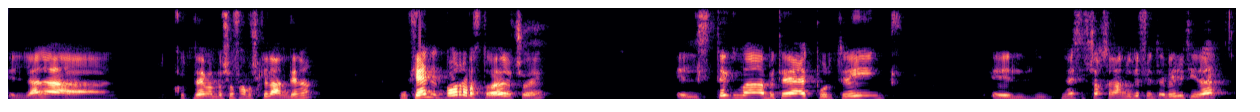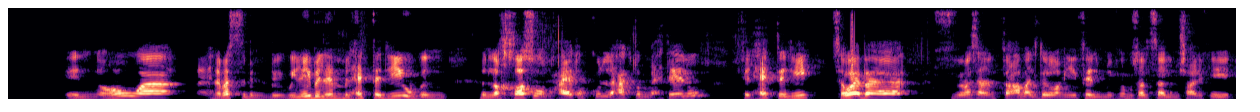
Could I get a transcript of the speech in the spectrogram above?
اللي أنا كنت دايما بشوفها مشكلة عندنا وكانت بره بس اتغيرت شوية ال stigma بتاعه portraying الناس الشخص اللي عنده different ability ده إن هو إحنا بس بن label هم بالحتة دي وبنلخصه بحياته بكل حاجته بمحتاله في الحتة دي سواء بقى في مثلا في عمل درامي فيلم في مسلسل مش عارف إيه.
